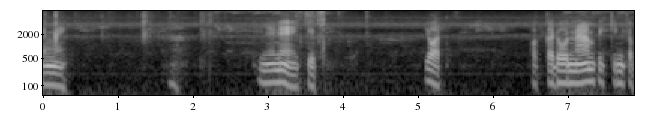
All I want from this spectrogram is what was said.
ยังไง ที่แน่ๆเก็บ ยอดผักกระโดนน้ำไปกินกับ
